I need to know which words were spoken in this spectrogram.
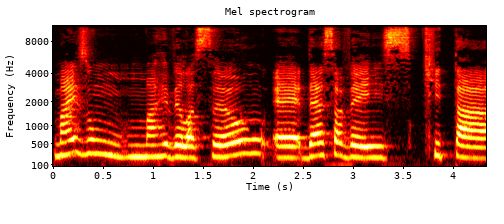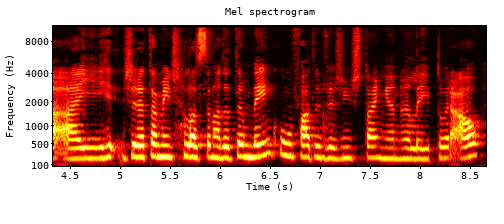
mais um, uma revelação, é, dessa vez que está aí diretamente relacionada também com o fato de a gente estar tá em ano eleitoral.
